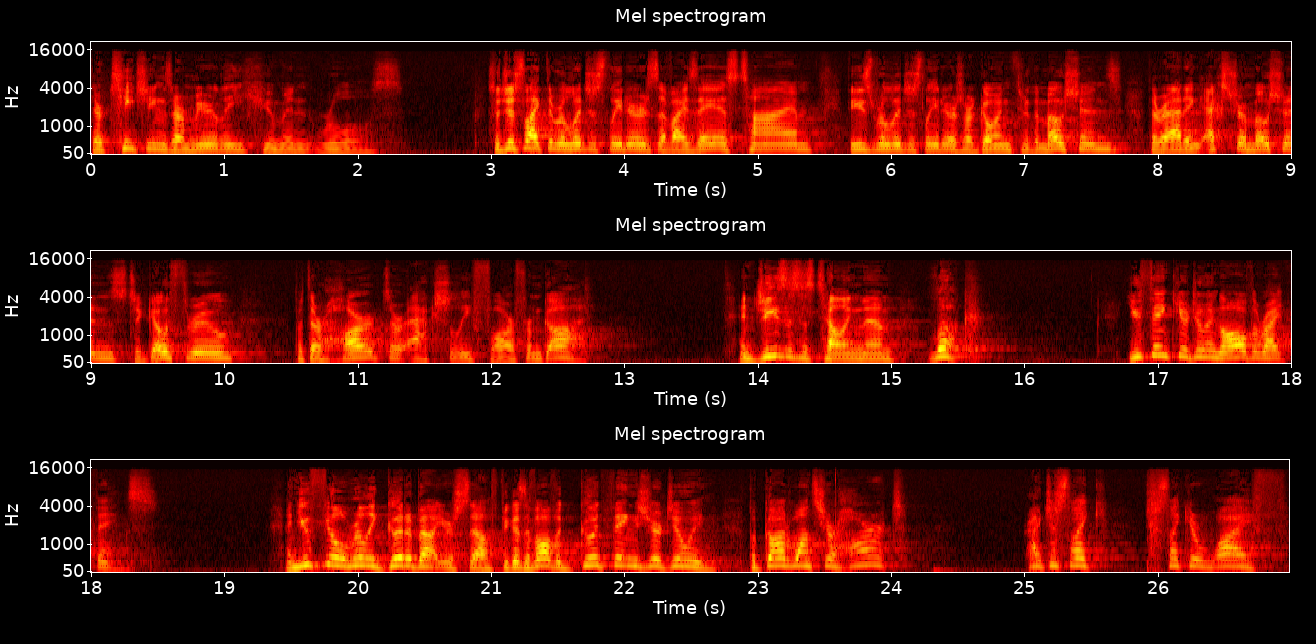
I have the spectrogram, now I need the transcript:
Their teachings are merely human rules. So, just like the religious leaders of Isaiah's time, these religious leaders are going through the motions. They're adding extra motions to go through, but their hearts are actually far from God. And Jesus is telling them look, you think you're doing all the right things, and you feel really good about yourself because of all the good things you're doing, but God wants your heart, right? Just like, just like your wife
